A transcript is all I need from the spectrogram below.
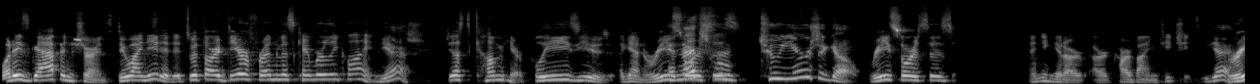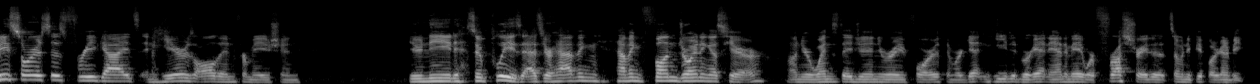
What is gap insurance? Do I need it? It's with our dear friend, Miss Kimberly Klein. yes Just come here. Please use, again, and that's from resources, two years ago resources, and you can get our, our car buying cheat sheets. yeah Resources, free guides, and here's all the information you need. So please, as you're having having fun joining us here on your Wednesday, January 4th, and we're getting heated, we're getting animated, we're frustrated that so many people are going to be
